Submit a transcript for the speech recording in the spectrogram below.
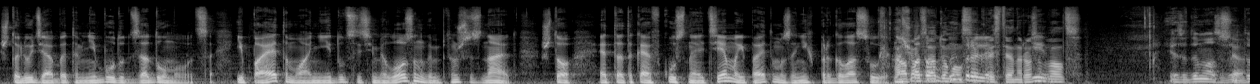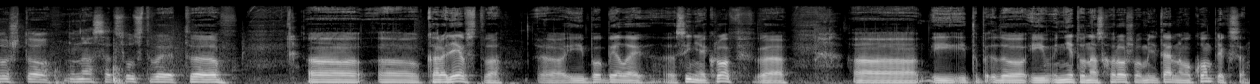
что люди об этом не будут задумываться. И поэтому они идут с этими лозунгами, потому что знают, что это такая вкусная тема, и поэтому за них проголосуют. Ну, а чем задумался выбрали... Кристиан Розенвалдс? И... Я задумался Все. за то, что у нас отсутствует э, э, э, королевство э, и белая, э, синяя кровь, э, э, и, и, и нет у нас хорошего милитарного комплекса.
